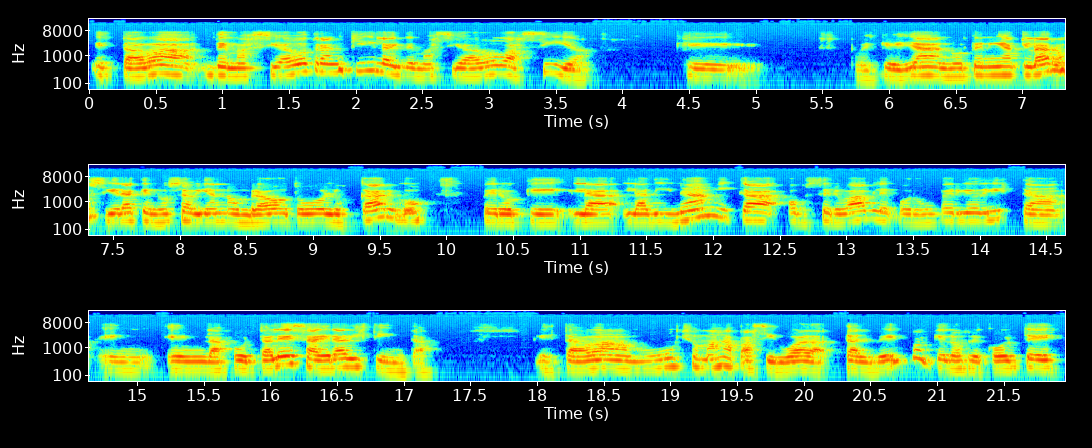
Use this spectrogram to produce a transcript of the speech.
estaba demasiado tranquila y demasiado vacía, que pues que ella no tenía claro si era que no se habían nombrado todos los cargos, pero que la, dinámica observable por un periodista en, en la fortaleza era distinta, estaba mucho más apaciguada, tal vez porque los recortes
